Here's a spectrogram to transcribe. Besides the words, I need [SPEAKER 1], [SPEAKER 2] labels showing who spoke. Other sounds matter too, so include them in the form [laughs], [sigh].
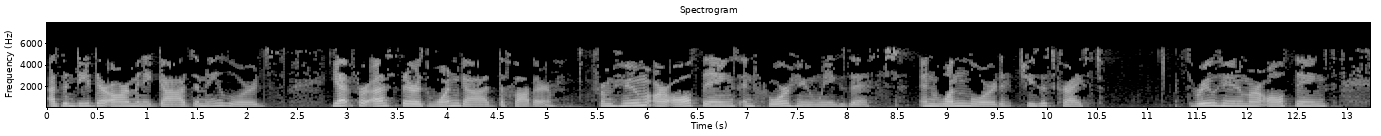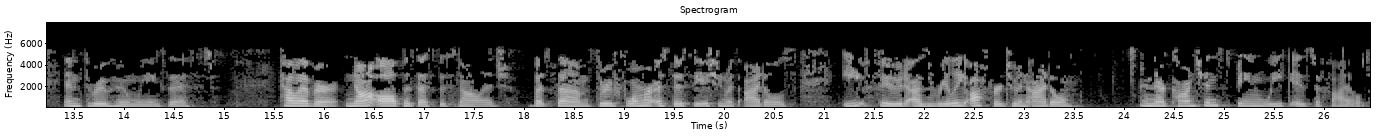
[SPEAKER 1] as indeed there are many gods and many lords, yet for us there is one God, the Father, from whom are all things and for whom we exist, and one Lord, Jesus Christ, through whom are all things and through whom we exist. However, not all possess this knowledge, but some, through former association with idols, eat food as really offered to an idol, and their conscience being weak is defiled.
